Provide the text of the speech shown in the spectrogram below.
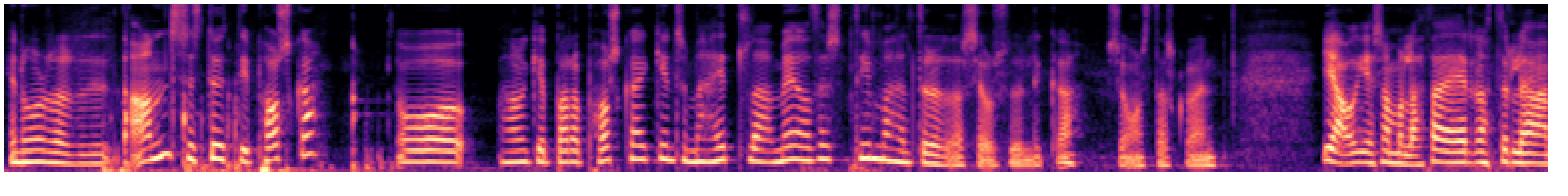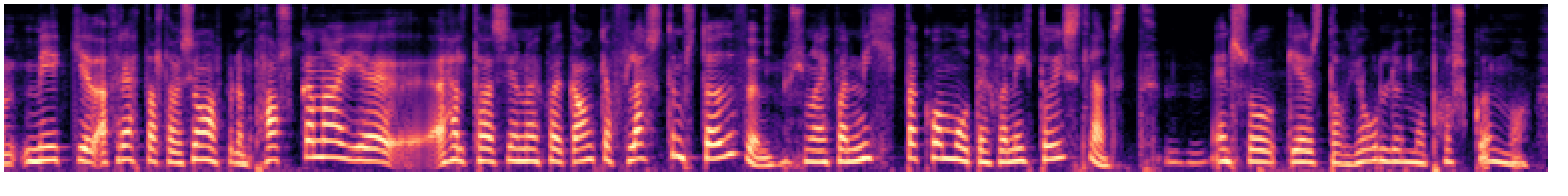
En nú er ansi stutt í páska og það er ekki bara páskaækin sem heitla með á þessum tíma heldur er það sjálfsögur líka sjónvarsdagskráin Já, ég samanlega, það er náttúrulega mikið að frétta alltaf í sjónvarpunum páskana. Ég held að það sé nú eitthvað í gangi á flestum stöðfum svona eitthvað nýtt að koma út, eitthvað nýtt og íslenskt. Eins og gerist á jólum og páskum og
